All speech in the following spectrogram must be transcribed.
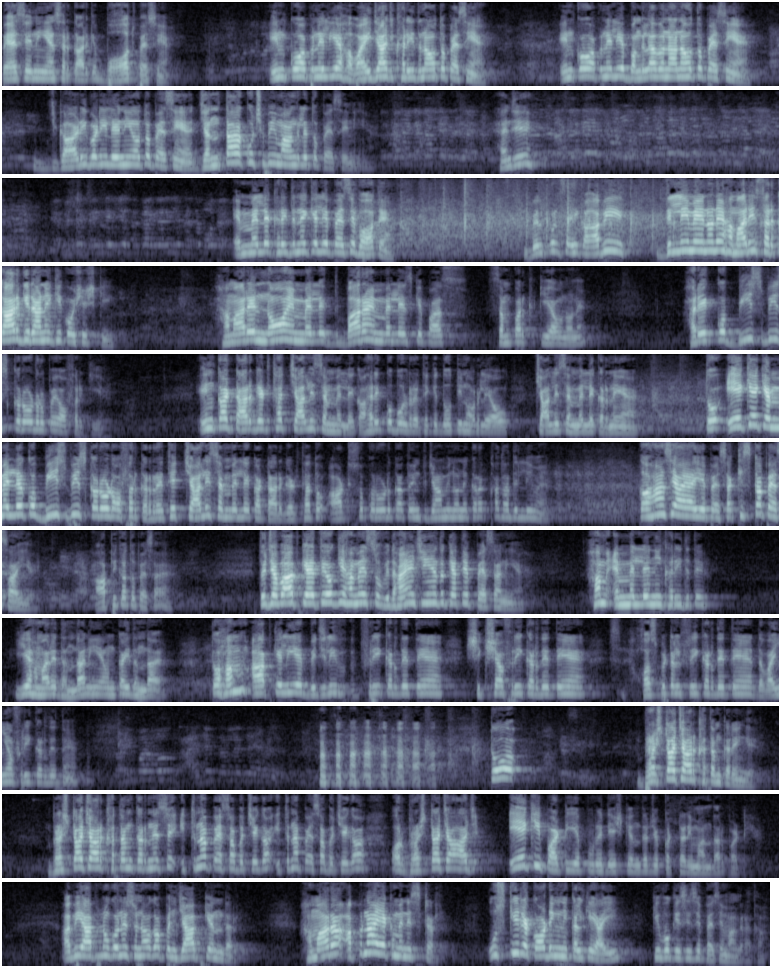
पैसे नहीं हैं सरकार के, बहुत पैसे हैं। इनको अपने लिए हवाई जहाज़ खरीदना हो तो पैसे हैं। इनको अपने लिए बंगला बनाना हो तो पैसे हैं। गाड़ी बड़ी लेनी हो तो पैसे हैं। जनता कुछ भी मांग ले तो पैसे नहीं है। हैं जी? एमएलए खरीदने के लिए पैसे बहुत हैं। बिल्कुल सही कहा। अभी दिल्ली में इन्होंने हमारी सरकार गिराने की कोशिश की। हमारे नौ एम एमएलए बारह एमएलए के पास संपर्क किया उन्होंने। हर एक को 20-20 करोड़ रुपए ऑफ़र किए। इनका टारगेट था 40 एमएलए का। हर एक को बोल रहे थे कि दो तीन और ले आओ 40 एमएलए करने हैं। तो एक एक एमएलए को 20-20 करोड़ ऑफ़र कर रहे थे। 40 एमएलए का टारगेट था तो 800 करोड़ का तो इंतज़ाम इन्होंने कर रखा था दिल्ली में। कहाँ से आया ये पैसा? किसका पैसा है ये? आप ही का तो पैसा है। तो जब आप कहते हो कि हमें सुविधाएँ चाहिए तो कहते हैं पैसा नहीं है। हम एमएलए नहीं खरीदते। ये हमारे धंधा नहीं है, उनका ही धंधा है। तो हम आपके लिए बिजली फ्री कर देते हैं, शिक्षा फ्री कर देते हैं, हॉस्पिटल फ्री कर देते हैं, दवाइयाँ फ्री कर देते हैं। तो भ्रष्टाचार खत्म करेंगे। भ्रष्टाचार खत्म करने से इतना पैसा बचेगा, इतना पैसा बचेगा और भ्रष्टाचार आज एक ही पार्टी है पूरे देश के अंदर जो कट्टर ईमानदार पार्टी है। अभी आप लोगों ने सुना होगा पंजाब के अंदर हमारा अपना एक मिनिस्टर उसकी रिकॉर्डिंग निकल के आई कि वो किसी से पैसे मांग रहा था।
